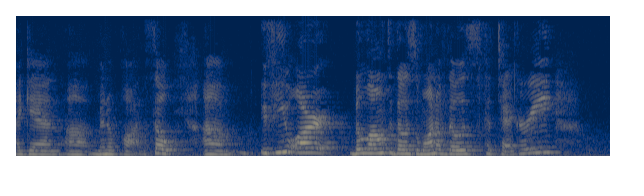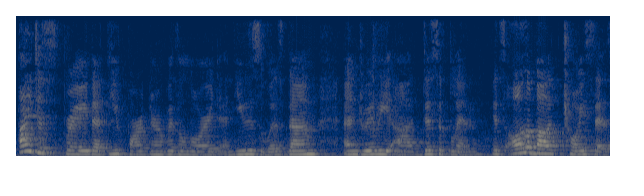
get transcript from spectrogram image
again uh, menopause. So um, if you are belong to those one of those category i just pray that you partner with the lord and use wisdom and really uh, discipline. It's all about choices.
